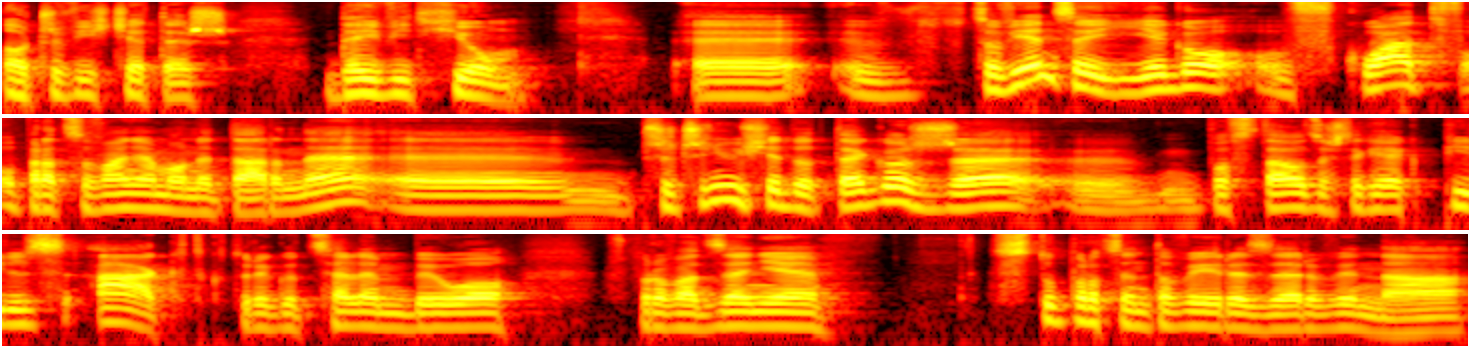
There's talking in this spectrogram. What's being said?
oczywiście też David Hume. E, co więcej, jego wkład w opracowania monetarne przyczynił się do tego, że powstało coś takiego jak Pills Act, którego celem było wprowadzenie stuprocentowej rezerwy na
